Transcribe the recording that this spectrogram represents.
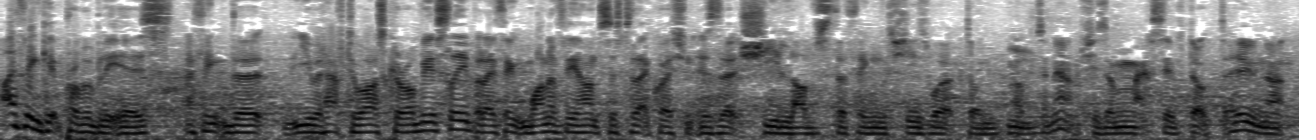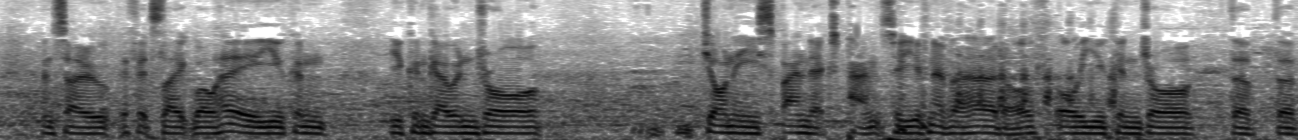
I think it probably is. I think that you would have to ask her, obviously, but I think one of the answers to that question is that she loves the things she's worked on up mm. to now. She's a massive Doctor Who nut, and so if it's like, well, hey, you can you can go and draw Johnny Spandex Pants, who you've never heard of, or you can draw the the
